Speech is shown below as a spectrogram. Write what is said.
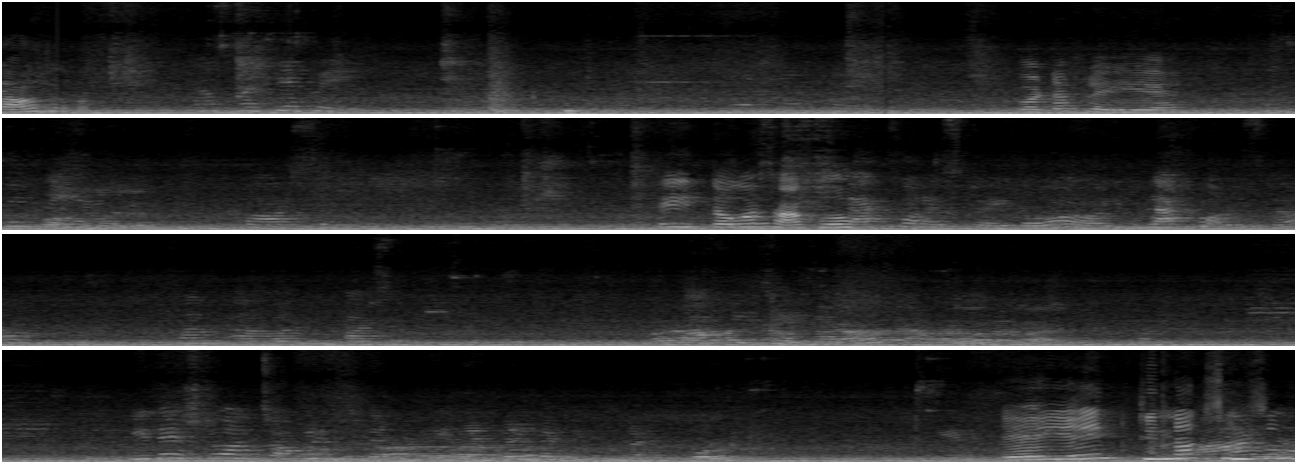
ಯಾವ್ದು? ಬಟರ್ಫ್ಲೈ ಏ ಇದು ತಗೋ ಸಾಕು. ಬ್ಲ್ಯಾಕ್ ಫಾರೆಸ್ಟ್ ಇದು? ಇದು ಬ್ಲ್ಯಾಕ್ ಫಾರೆಸ್ಟ್ ಒಂದು ಒಂದು ಪಾರ್ಸಲ್ ಇದೆಷ್ಟು ಒಂದು ಚಾಕ್ಲೇಟ್ ಇದೆ? ನೋಡಿ ರೆಡ್ ವೆಲ್ವೆಟ್ ಏ ಏನ್? ತಿನ್ನಕ್ ಸುಮ್ ಸುಮ್.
